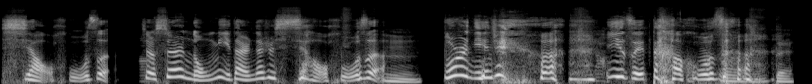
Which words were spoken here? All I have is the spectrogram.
小胡子，就是虽然浓密，但人家是小胡子，嗯不是您这个 一嘴大胡子。嗯，对，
